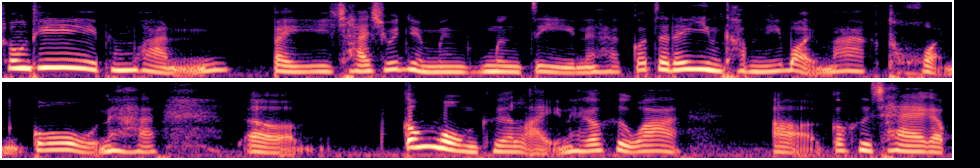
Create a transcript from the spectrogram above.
ช่วงที่พิมพ์ขวัญไปใช้ชีวิตอยู่เมืองเมืองจีนนะคะก็จะได้ยินคำนี้บ่อยมาก 团购 นะคะก็งงคืออะไรนะก็คือว่าก็คือแชร์กับ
